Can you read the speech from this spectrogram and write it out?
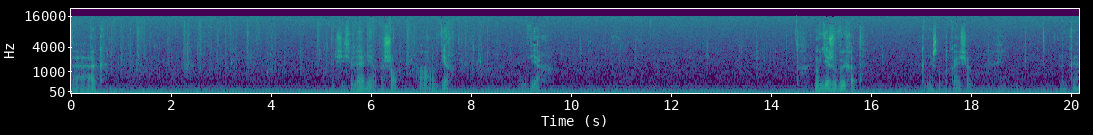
Так. Вообще сюда или я пошел? А, вверх. Вверх. Ну где же выход? Конечно, пока еще. Ну-ка.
